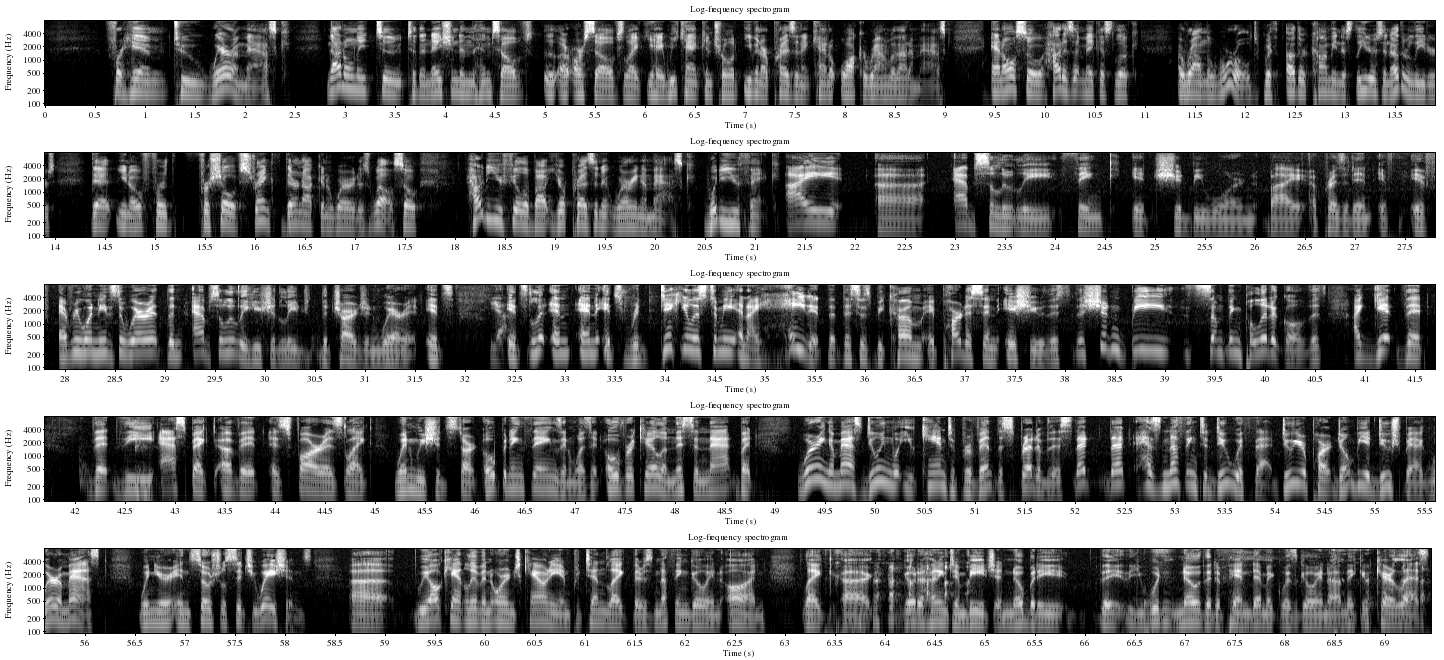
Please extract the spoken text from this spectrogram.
for him to wear a mask? Not only to, to the nation and himself, uh, ourselves, like, hey, we can't control it. Even our president can't walk around without a mask. And also, how does it make us look around the world with other communist leaders and other leaders that you know for for show of strength they're not going to wear it as well so how do you feel about your president wearing a mask what do you think I uh, absolutely think it should be worn by a president. If if everyone needs to wear it, then absolutely he should lead the charge and wear it. It's Yeah. it's lit and and it's ridiculous to me, and I hate it that this has become a partisan issue. This this shouldn't be something political. This I get that that the aspect of it as far as like when we should start opening things and was it overkill and this and that but wearing a mask doing what you can to prevent the spread of this that that has nothing to do with that do your part don't be a douchebag wear a mask when you're in social situations uh, we all can't live in Orange County and pretend like there's nothing going on. Like uh, go to Huntington Beach and nobody, they, you wouldn't know that a pandemic was going on. They could care less.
